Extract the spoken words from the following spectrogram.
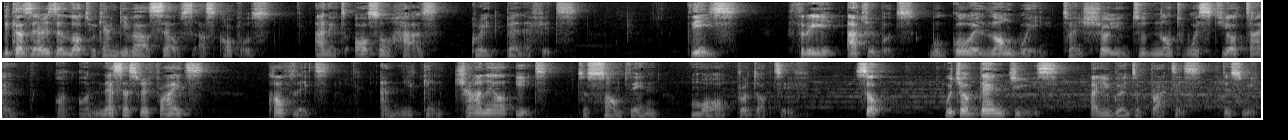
because there is a lot we can give ourselves as couples, and it also has great benefits. These three attributes will go a long way to ensure you do not waste your time on unnecessary fights, conflicts, and you can channel it to something more productive. So, which of them G's are you going to practice this week?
